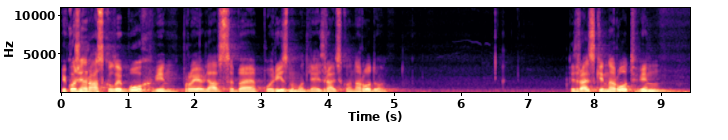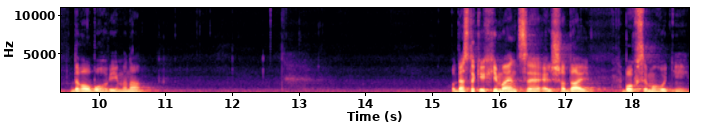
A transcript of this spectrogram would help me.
І кожен раз, коли Бог він проявляв себе по-різному для ізраїльського народу, ізраїльський народ він давав Богові імена. Одне з таких імен це Ель-Шадай, Бог Всемогутній.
